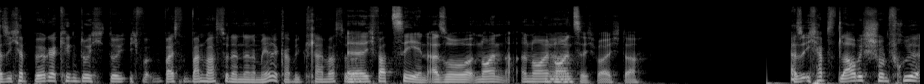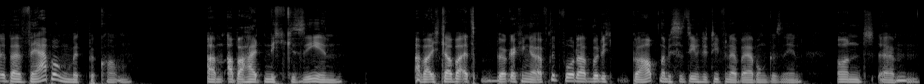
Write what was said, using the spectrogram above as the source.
Also ich habe Burger King durch, durch, ich weiß, wann warst du denn in Amerika? Wie klein warst du? Äh, ich war 10, also 9, 99 ja. war ich da. Also ich habe es, glaube ich, schon früher über Werbung mitbekommen, ähm, aber halt nicht gesehen. Aber ich glaube, als Burger King eröffnet wurde, würde ich behaupten, habe ich es definitiv in der Werbung gesehen. Und ähm,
